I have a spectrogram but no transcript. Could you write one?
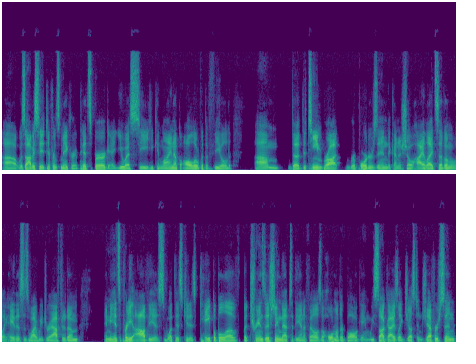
uh, was obviously a difference maker at Pittsburgh, at USC. He can line up all over the field. Um, the the team brought reporters in to kind of show highlights of him, like, hey, this is why we drafted him. I mean, it's pretty obvious what this kid is capable of, but transitioning that to the NFL is a whole nother ball game. We saw guys like Justin Jefferson,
